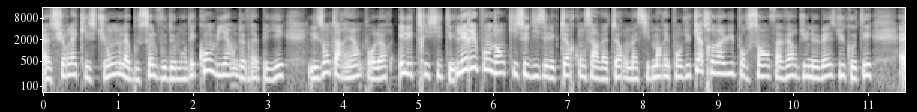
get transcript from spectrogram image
euh, sur la question. La boussole vous demandait combien devraient payer les Ontariens pour leur électricité. Les répondants qui se disent électeurs conservateurs ont massivement répondu 88% en faveur d'une baisse du côté euh,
